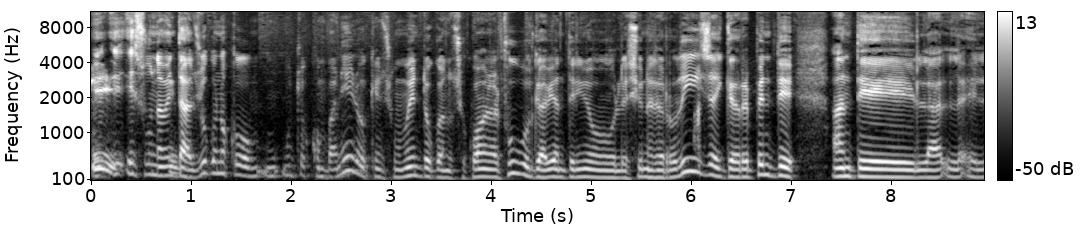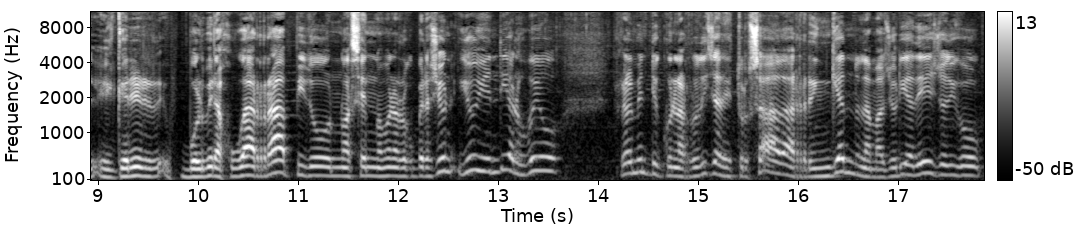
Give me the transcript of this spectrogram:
eh, es, fundamental. Yo conozco muchos compañeros que en su momento cuando se jugaban al fútbol que habían tenido lesiones de rodilla y que de repente ante el, querer volver a jugar rápido, no hacer una buena recuperación y hoy en día los veo realmente con las rodillas destrozadas, rengueando en la mayoría de ellos. Digo,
